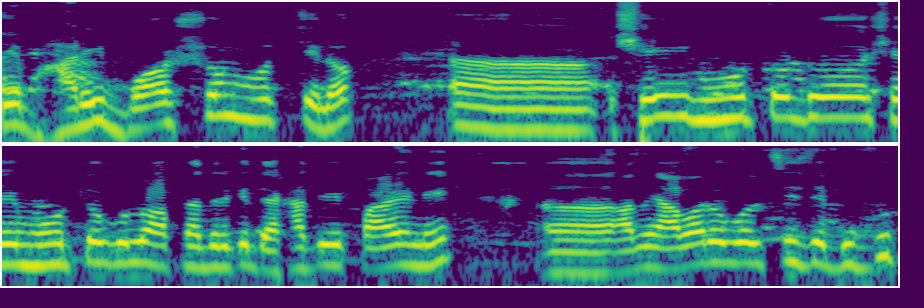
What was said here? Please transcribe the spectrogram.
যে ভারী বর্ষণ হচ্ছিল সেই মুহূর্ত সেই মুহূর্তগুলো আপনাদেরকে দেখাতে পারেনি। আমি আবারও বলছি যে বিদ্যুৎ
